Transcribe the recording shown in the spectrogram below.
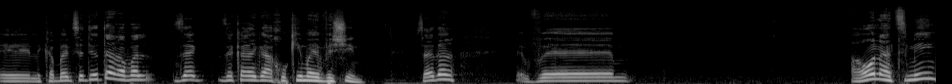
אה, לקבל קצת יותר, אבל זה, זה כרגע החוקים היבשים, בסדר? וההון העצמי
